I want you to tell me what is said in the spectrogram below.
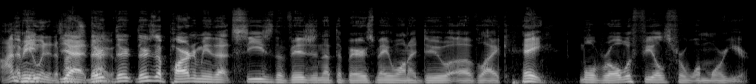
I'm I mean, doing it if yeah, I'm there, there, there's a part of me that sees the vision that the Bears may want to do of like, hey, we'll roll with Fields for one more year,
